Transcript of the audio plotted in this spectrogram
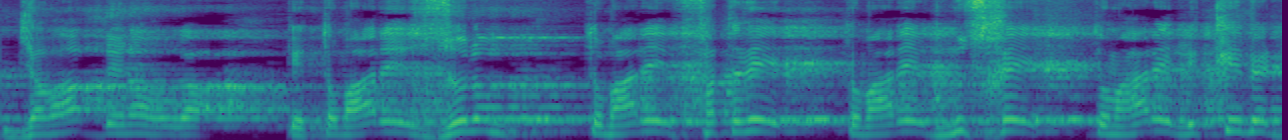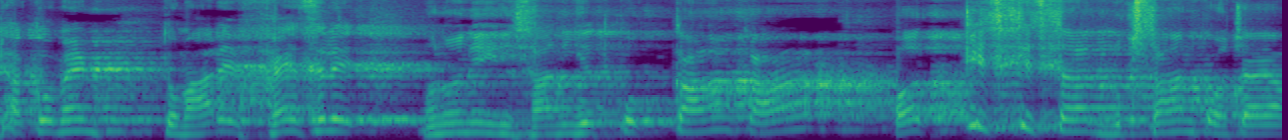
جواب دینا ہوگا۔ کہ تمہارے ظلم، تمہارے فتوے، تمہارے نسخے، تمہارے لکھے ہوئے ڈاکومنٹ، تمہارے فیصلے، انہوں نے انسانیت کو کہاں کہاں اور کس کس طرح نقصان پہنچایا؟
